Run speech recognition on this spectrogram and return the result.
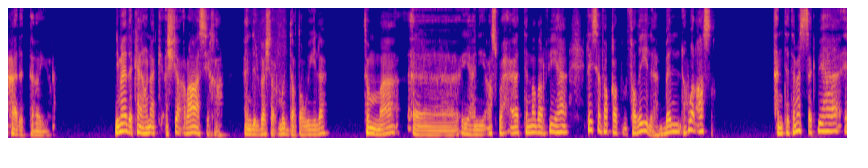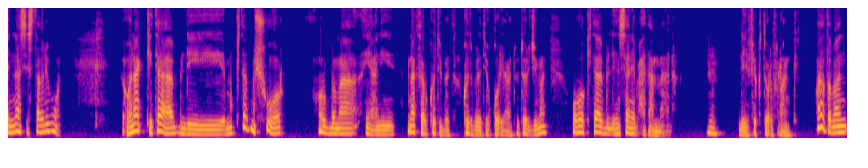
هذا التغير؟ لماذا كان هناك أشياء راسخة عند البشر مدة طويلة ثم آه يعني اصبح اعاده النظر فيها ليس فقط فضيلة بل هو الأصل. أن تتمسك بها الناس يستغربون. هناك كتاب كتاب مشهور ربما يعني من أكثر الكتب الكتب التي قرأت وترجمت وهو كتاب الإنسان يبحث عن معنى. لفيكتور فرانكل وهذا طبعا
